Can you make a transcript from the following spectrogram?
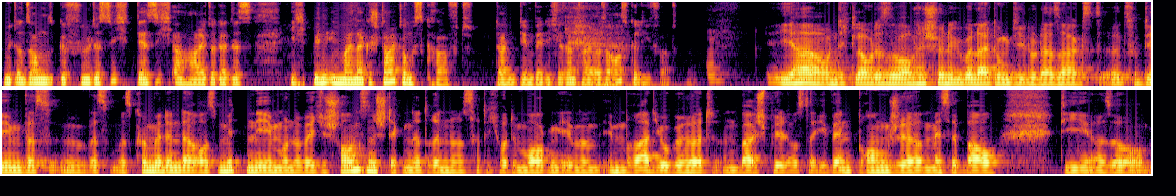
mit unserem Gefühl des, der Sicherheit oder des ich bin in meiner Gestaltungskraft. Dann dem werde ich ja dann teilweise ausgeliefert. Ja, und ich glaube, das ist aber auch eine schöne Überleitung, die du da sagst, äh, zu dem, was, was, was können wir denn daraus mitnehmen und welche Chancen stecken da drin. Das hatte ich heute Morgen eben im Radio gehört, ein Beispiel aus der Eventbranche, Messebau, die also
